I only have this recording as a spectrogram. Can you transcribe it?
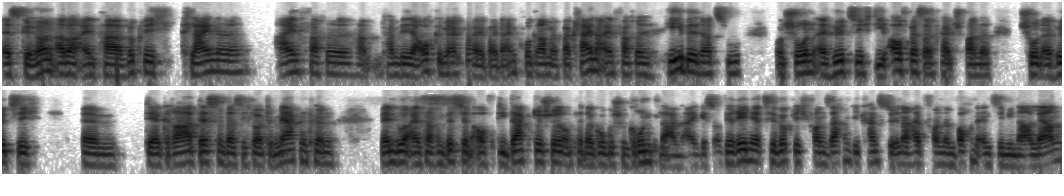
Es gehören aber ein paar wirklich kleine einfache, haben, haben wir ja auch gemerkt bei, bei deinem Programm, ein paar kleine einfache Hebel dazu und schon erhöht sich die Aufmerksamkeitsspanne, schon erhöht sich ähm, der Grad dessen, was sich Leute merken können, wenn du einfach ein bisschen auf didaktische und pädagogische Grundlagen eingehst. Und wir reden jetzt hier wirklich von Sachen, die kannst du innerhalb von einem Wochenendseminar lernen.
